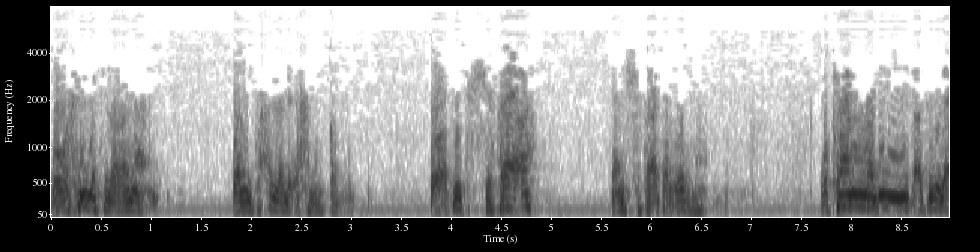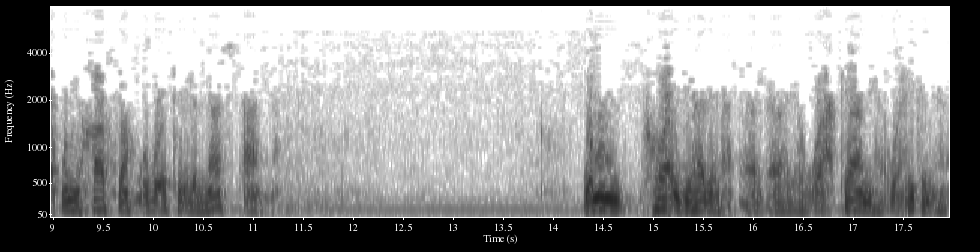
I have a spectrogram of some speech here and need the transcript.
وأحلت الغنائم ولم تحل لأحد قبلي. وأعطيت الشفاعة يعني الشفاعة العظمى. وكان النبي يبعث إلى قوم خاصة وبعث إلى الناس عامة. ومن فوائد هذه الآية وأحكامها وحكمها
